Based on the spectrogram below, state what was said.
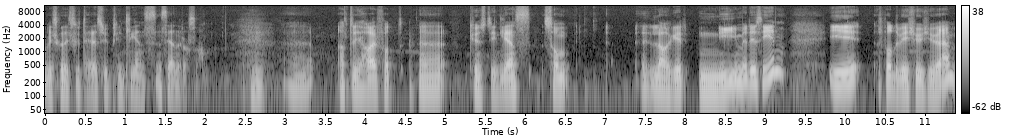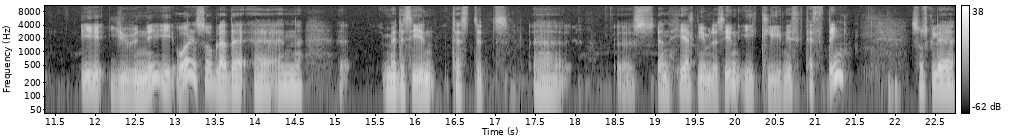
Vi skal diskutere superintelligens senere også. Mm. Eh, at vi har fått eh, kunstig intelligens som eh, lager ny medisin, i, spådde vi i 2020. I juni i år så ble det en medisin testet En helt ny medisin i klinisk testing, som skulle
